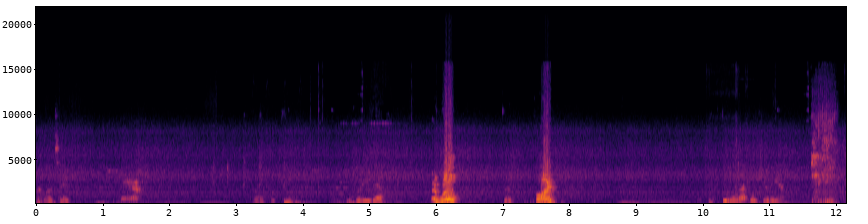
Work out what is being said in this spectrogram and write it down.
I want to say, Nah. well, fuck you. Enjoy your death. I will. Good. Fine. Let's do all that bullshit again.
